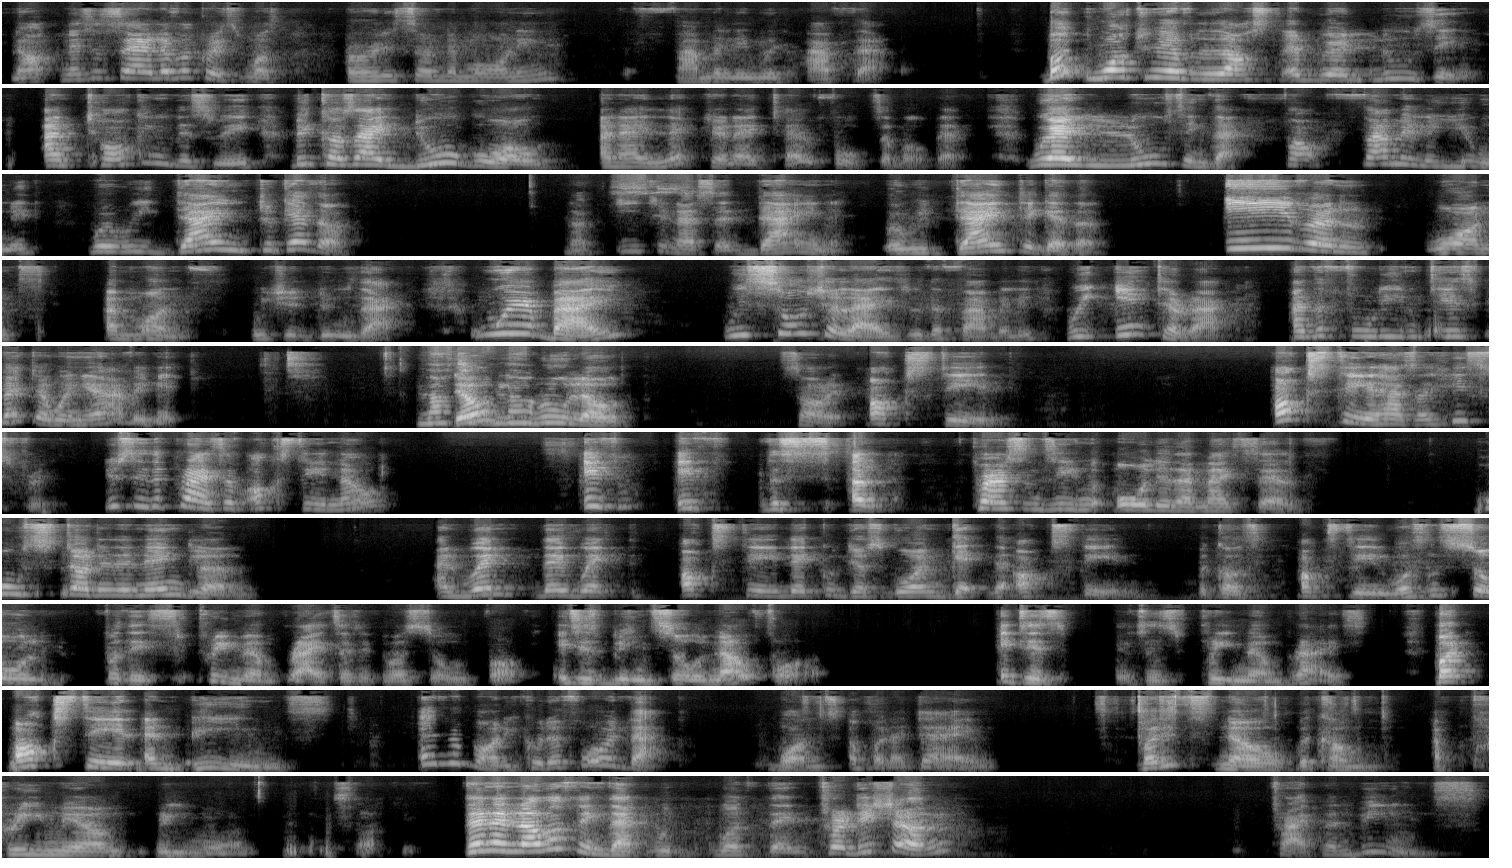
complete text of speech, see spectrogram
not necessarily for Christmas, early Sunday morning, family would have that. But what we have lost and we're losing, and talking this way because I do go out and I lecture and I tell folks about that. We're losing that family unit where we dine together. not eating, I said dine, where we dine together. Even once a month, we should do that. Whereby we socialize with the family, we interact, and the food even tastes better when you're having it. Lots Don't rule out, sorry, oxtail. Oxtail has a history. You see the price of oxtail now? If if this uh, person's even older than myself, who studied in England, and when they went oxtail, they could just go and get the oxtail because oxtail wasn't sold for this premium price that it was sold for. It is being sold now for. It is it is premium price. But oxtail and beans, everybody could afford that once upon a time. But it's now become a premium, premium. Then another thing that would was then tradition, tripe and beans.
